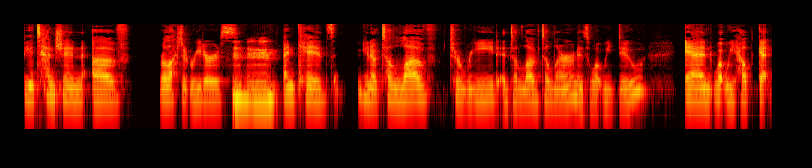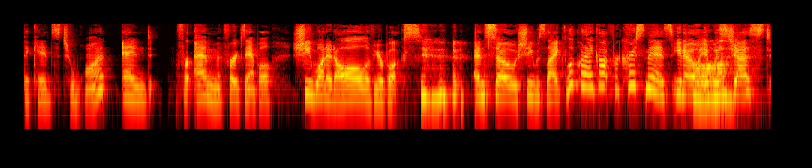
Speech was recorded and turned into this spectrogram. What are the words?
the attention of reluctant readers Mhm. and kids, you know, to love to read and to love to learn is what we do and what we help get the kids to want. And for M, for example, she wanted all of your books. and so she was like, look what I got for Christmas. You know, it was just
